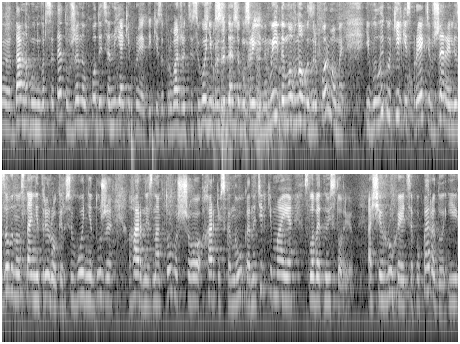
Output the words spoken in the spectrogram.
е, даного університету вже не обходиться ніякий проєкт, який запроваджується сьогодні президентом України. Ми йдемо в ногу з реформами, і велику кількість проєктів вже реалізовано останні три роки. Сьогодні дуже гарний знак того, що харківська наука не тільки має славетну історію, а ще рухається попереду і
